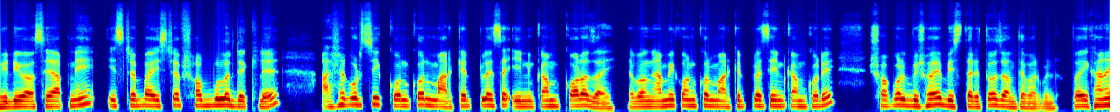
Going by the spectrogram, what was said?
ভিডিও আছে, আপনি স্টেপ বাই স্টেপ সবগুলো দেখলে আশা করছি কোন কোন মার্কেট প্লেসে ইনকাম করা যায় এবং আমি কোন কোন মার্কেট প্লেসে ইনকাম করে সকল বিষয়ে বিস্তারিত জানতে পারবেন। তো এখানে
